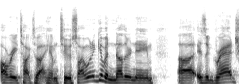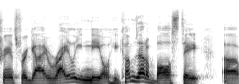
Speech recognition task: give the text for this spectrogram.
Already talked about him too. So I want to give another name. Uh, is a grad transfer guy, Riley Neal. He comes out of Ball State. Uh,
